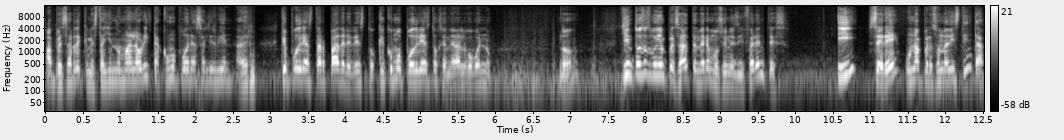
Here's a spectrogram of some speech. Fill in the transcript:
A pesar de que me está yendo mal ahorita, ¿cómo podría salir bien? A ver, ¿qué podría estar padre de esto? ¿Qué, ¿Cómo podría esto generar algo bueno? ¿No? Y entonces voy a empezar a tener emociones diferentes. Y seré una persona distinta.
